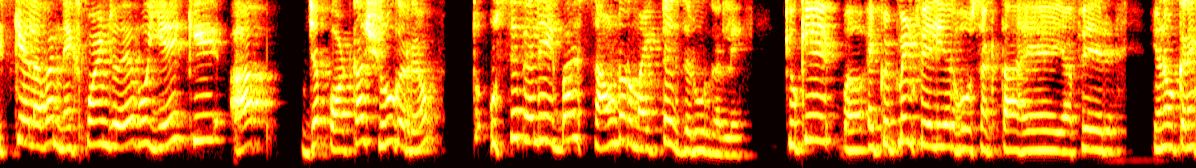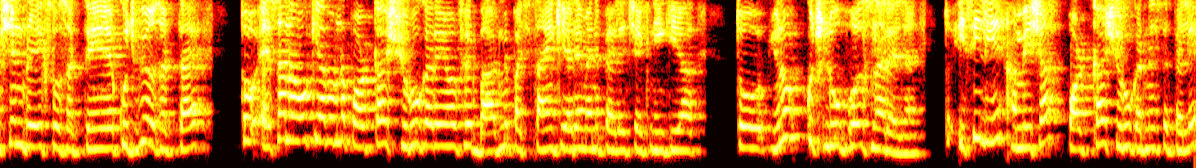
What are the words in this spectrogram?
इसके अलावा नेक्स्ट पॉइंट जो है, वो ये कि आप जब पॉडकास्ट शुरू कर रहे हो तो उससे पहले एक बार साउंड और माइक टेस्ट ज़रूर कर ले क्योंकि इक्विपमेंट फेलियर हो सकता है या फिर यू नो कनेक्शन ब्रेक्स हो सकते हैं या कुछ भी हो सकता है। तो ऐसा ना हो कि आप अपना पॉडकास्ट शुरू करें और फिर बाद में पछताएँ कि अरे मैंने पहले चेक नहीं किया। तो यू you नो know, कुछ लूप होल्स ना रह जाएँ। तो इसीलिए हमेशा पॉडकास्ट शुरू करने से पहले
